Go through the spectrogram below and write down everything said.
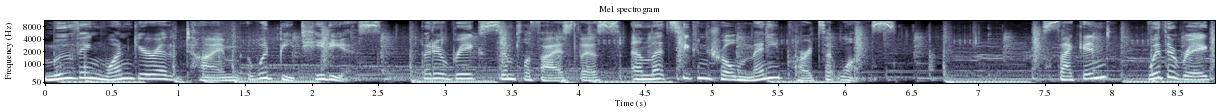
Moving one gear at a time would be tedious, but a rig simplifies this and lets you control many parts at once. Second, with a rig,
